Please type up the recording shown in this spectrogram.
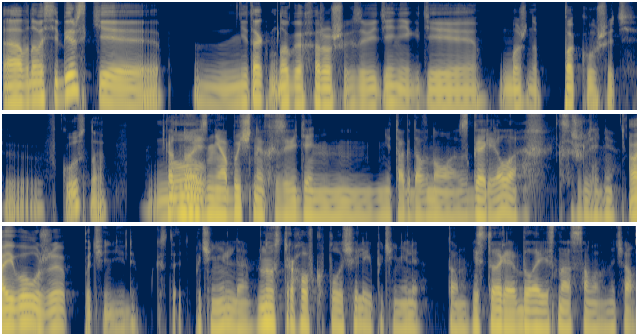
А в Новосибирске не так много хороших заведений, где можно покушать э, вкусно. Но... Одно из необычных заведений не так давно сгорело, к сожалению. А его уже починили, кстати. Починили, да. Ну, страховку получили и починили. Там история была ясна с самого начала.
